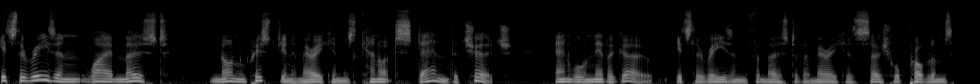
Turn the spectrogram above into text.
It's the reason why most non Christian Americans cannot stand the church and will never go. It's the reason for most of America's social problems,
